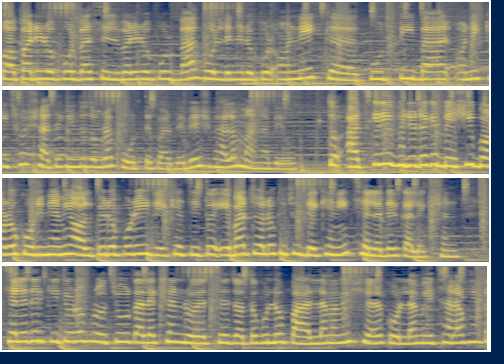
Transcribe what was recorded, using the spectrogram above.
কপারের ওপর বা সিলভারের ওপর বা গোল্ডেনের ওপর অনেক কুর্তি বা অনেক কিছুর সাথে কিন্তু তোমরা পরতে পারবে। বেশ ভালো মানাবেও। তো আজকের এই ভিডিওটাকে বেশি বড় করিনি, আমি অল্পের ওপরেই রেখেছি। তো এবার চলো কিছু দেখে নিই ছেলেদের কালেকশন ছেলেদের কিটোরও প্রচুর কালেকশন রয়েছে, যতগুলো পারলাম আমি শেয়ার করলাম। এছাড়াও কিন্তু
